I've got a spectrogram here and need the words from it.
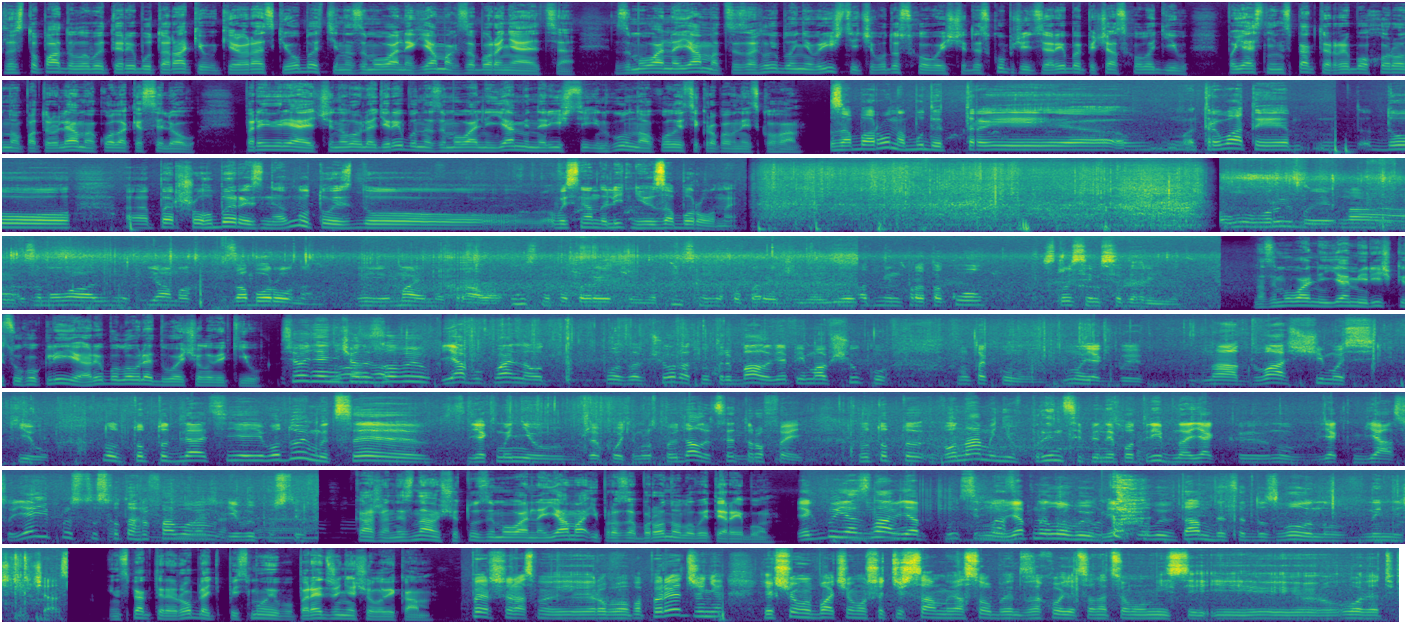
З листопада ловити рибу та раків у Кіровоградській області на зимувальних ямах забороняється. Зимувальна яма це заглиблення в річці чи водосховищі, де скупчується риба під час холодів, пояснює інспектор рибоохоронного патруля Микола Кисельов. Перевіряє, чи не ловлять рибу на зимувальній ямі на річці Інгул на околиці Кропивницького. Заборона буде три, тривати до е, 1 березня, ну тобто до весняно-літньої заборони. Лов риби на зимувальних ямах заборонено. Ми маємо право усне попередження, письменне попередження і адмінпротокол 170 гривень. На зимувальній ямі річки Сухоклія рибу ловлять двоє чоловіків. Сьогодні я нічого не зловив. Я буквально от позавчора тут рибалив, я піймав щуку, ну таку, ну якби на два з чимось кіл. Ну, тобто для цієї водойми це, як мені вже потім розповідали, це трофей. Ну тобто вона мені в принципі не потрібна як, е, ну, як м'ясо. Я її просто сфотографував і випустив. Каже, не знав, що тут зимувальна яма і про заборону ловити рибу. Якби я знав, я б, ну, я б не ловив. Я б ловив там, де це дозволено в нинішній час. Інспектори роблять письмові попередження чоловікам. Перший раз ми робимо попередження. Якщо ми бачимо, що ті ж самі особи знаходяться на цьому місці і ловлять,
